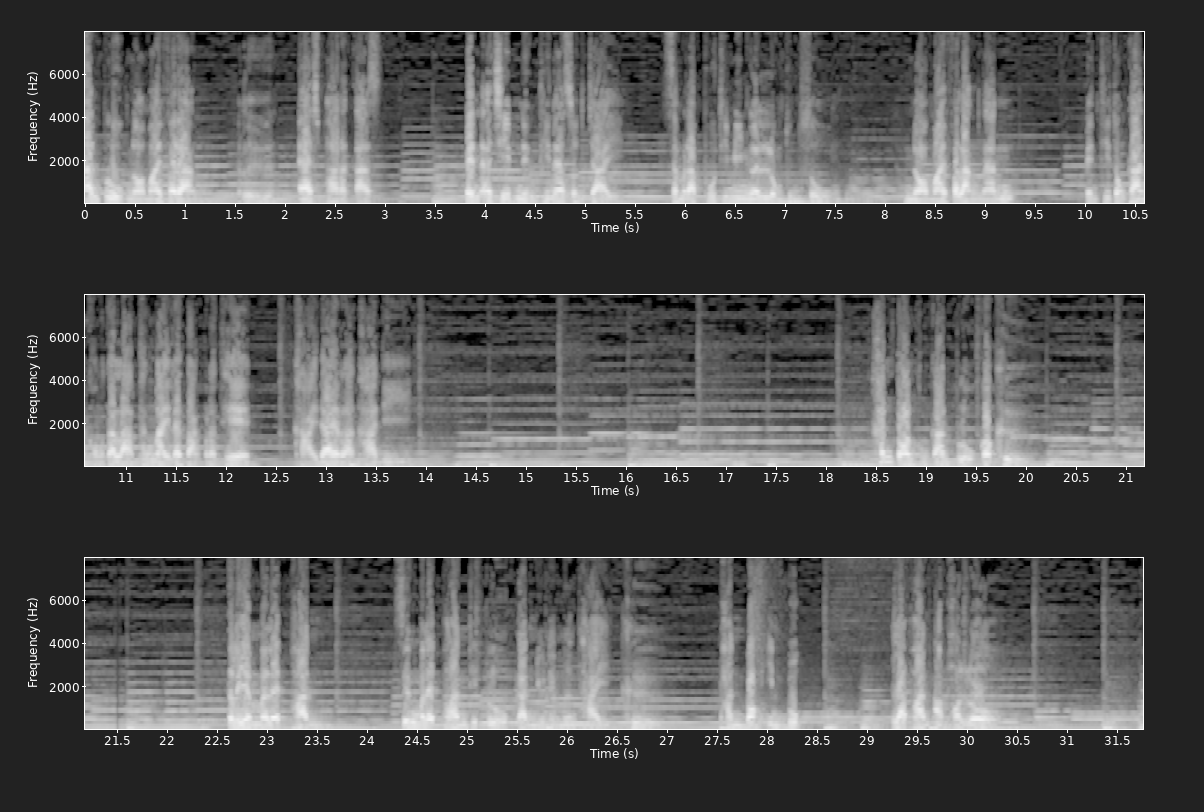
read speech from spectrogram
การปลูกหน่อไม้ฝรั่ง หรือ asparagus เป็นอาชีพหนึ่งที่น่าสนใจสำหรับผู้ที่มีเงินลงทุนสูง หน่อไม้ฝรั่งนั้น เป็นที่ต้องการของตลาดทั้งในและต่างประเทศ ขายได้ราคาดี ขั้นตอนของการปลูกก็คือ เตรียมเมล็ดพันธุ์ ซึ่งเมล็ดพันธุ์ที่ปลูกกันอยู่ในเมืองไทยคือ พันธุ์บ็อกอินบุ๊ก และพันอพอลโล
